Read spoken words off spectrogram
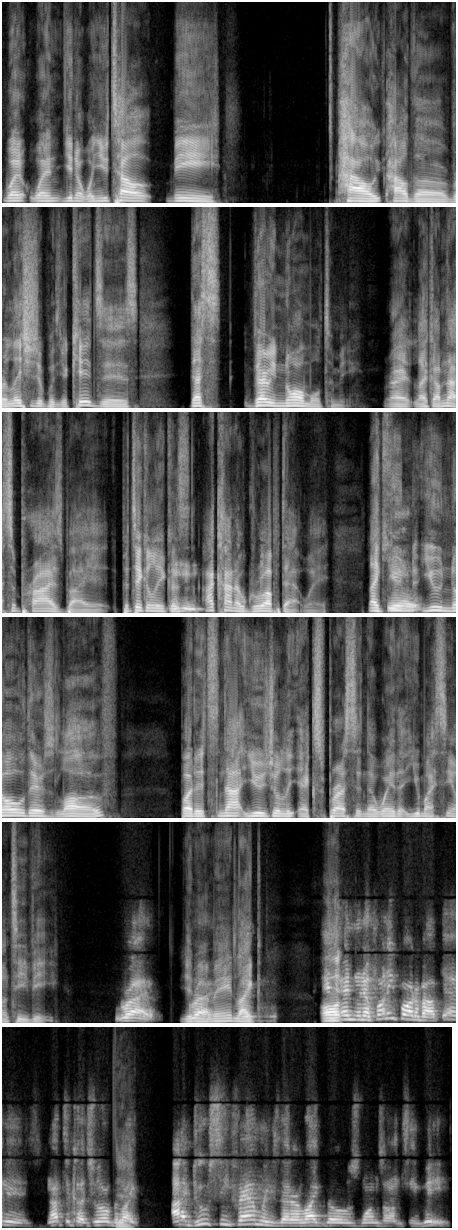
when when you know when you tell me how how the relationship with your kids is, that's very normal to me, right? Like I'm not surprised by it, particularly because Mhm. I kind of grew up that way. Like you Yeah. you know there's love, but it's not usually expressed in the way that you might see on TV. Right. You know what I mean? Like And, all and, and the funny part about that is, not to cut you off, but Yeah. like I do see families that are like those ones on TV,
